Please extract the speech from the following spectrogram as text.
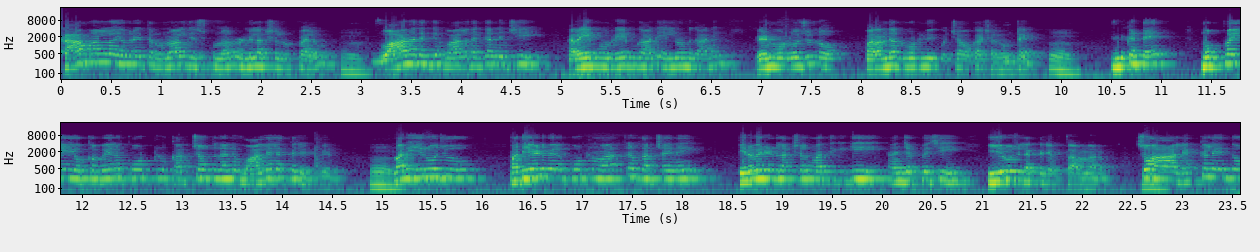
గ్రామాల్లో ఎవరైతే రుణాలు తీసుకున్నారో రెండు లక్షల రూపాయలు వాళ్ళ దగ్గర వాళ్ళ దగ్గర నుంచి రేపు రేపు కానీ ఎల్లుండి కానీ రెండు మూడు రోజుల్లో వారందరు రోడ్డు మీదకి వచ్చే అవకాశాలు ఉంటాయి. ఎందుకంటే ముప్పై ఒక్క వేల కోట్లు ఖర్చు అవుతుందని వాళ్ళే లెక్క చెప్పారు. మరి ఈ రోజు పదిహేడు వేల కోట్లు మాత్రం ఖర్చు అయినాయి. ఇరవై రెండు లక్షల మందికి అని చెప్పేసి ఈ రోజు లెక్క చెప్తా ఉన్నారు. సో ఆ లెక్కలేందో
